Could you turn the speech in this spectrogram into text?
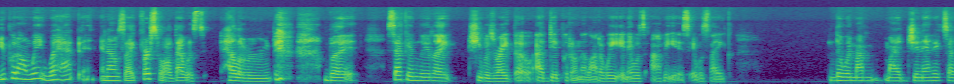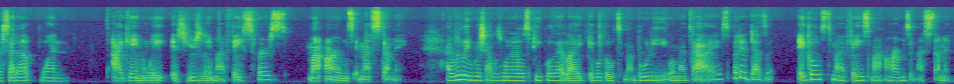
You put on weight. What happened? And I was like, First of all, that was hella rude. but secondly, like, she was right though. I did put on a lot of weight and it was obvious. It was like the way my my genetics are set up when I gain weight, it's usually my face first, my arms, and my stomach. I really wish I was one of those people that like it would go to my booty or my thighs, but it doesn't. It goes to my face, my arms, and my stomach.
